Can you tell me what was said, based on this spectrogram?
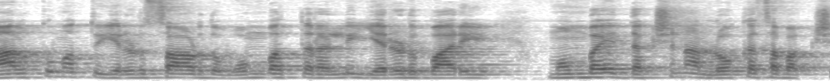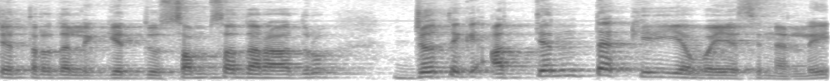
ನಾಲ್ಕು ಮತ್ತು ಎರಡು ಸಾವಿರದ ಒಂಬತ್ತರಲ್ಲಿ ಎರಡು ಬಾರಿ ಮುಂಬೈ ದಕ್ಷಿಣ ಲೋಕಸಭಾ ಕ್ಷೇತ್ರದಲ್ಲಿ ಗೆದ್ದು ಸಂಸದರಾದರು. ಜೊತೆಗೆ ಅತ್ಯಂತ ಕಿರಿಯ ವಯಸ್ಸಿನಲ್ಲಿ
